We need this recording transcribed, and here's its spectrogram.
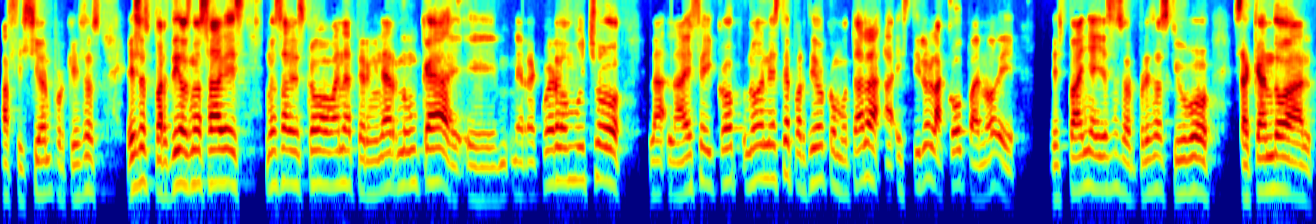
afición porque esos, esos partidos no sabes, no sabes cómo van a terminar nunca. Eh, me recuerdo mucho la, la, FA Cup, no en este partido como tal, estilo la Copa, ¿no? España y esas sorpresas que hubo sacando al,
